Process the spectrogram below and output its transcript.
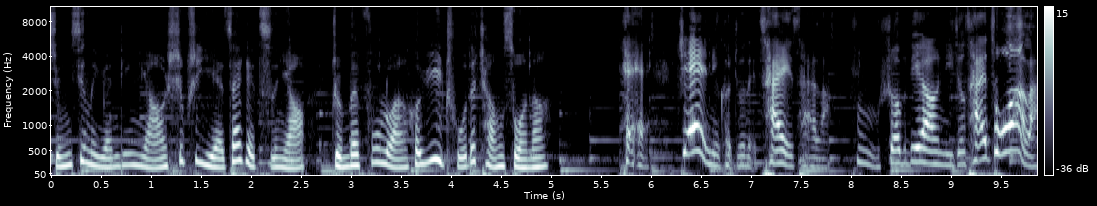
雄性的园丁鸟是不是也在给雌鸟准备孵卵和育雏的场所呢？嘿嘿，这你可就得猜一猜了。哼，说不定你就猜错了。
